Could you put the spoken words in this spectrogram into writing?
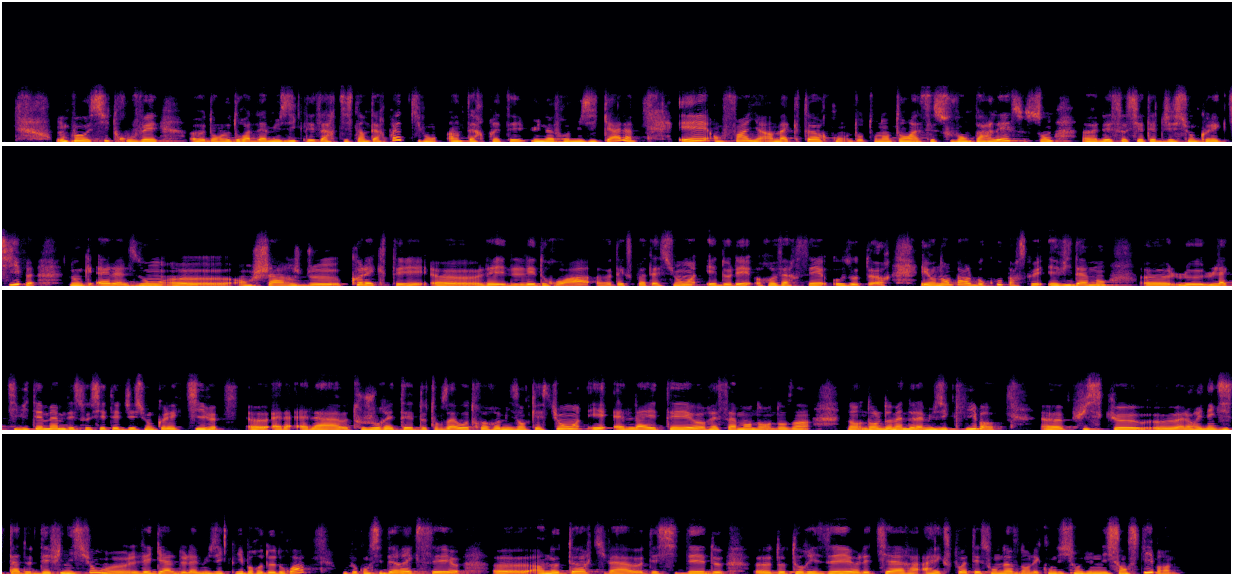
on peut aussi trouver euh, dans le droit de la musique les artistes-interprètes qui vont interpréter une œuvre musicale. Et enfin, il y a un acteur dont on entend assez souvent parler, ce sont euh, les sociétés de gestion collective. Donc elles, elles ont euh, en charge de collecter les, droits d'exploitation et de les reverser aux auteurs. Et on en parle beaucoup parce que évidemment, l'activité même des sociétés de gestion collective, elle a toujours été de temps à autre remise en question et elle l'a été euh, récemment dans, le domaine de la musique libre, euh, puisque euh, alors il n'existe pas de définition légale de la musique libre de droit. On peut considérer que c'est un auteur qui va décider de d'autoriser les tiers à exploiter son œuvre dans les conditions d'une licence libre.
